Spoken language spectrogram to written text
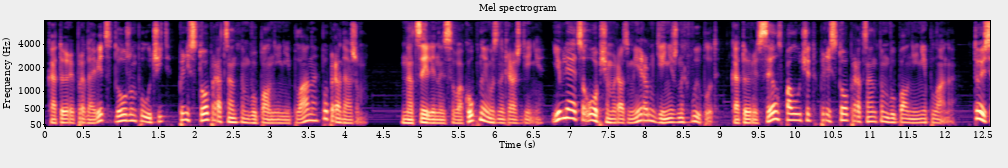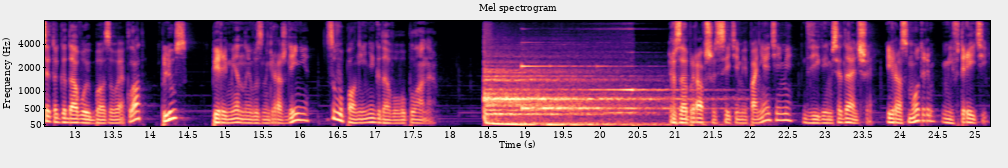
которые продавец должен получить при 100% выполнении плана по продажам. Нацеленное совокупное вознаграждение является общим размером денежных выплат, которые sales получит при 100% выполнении плана, то есть это годовой базовый оклад плюс переменное вознаграждение за выполнение годового плана. Разобравшись с этими понятиями, двигаемся дальше и рассмотрим миф третий.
